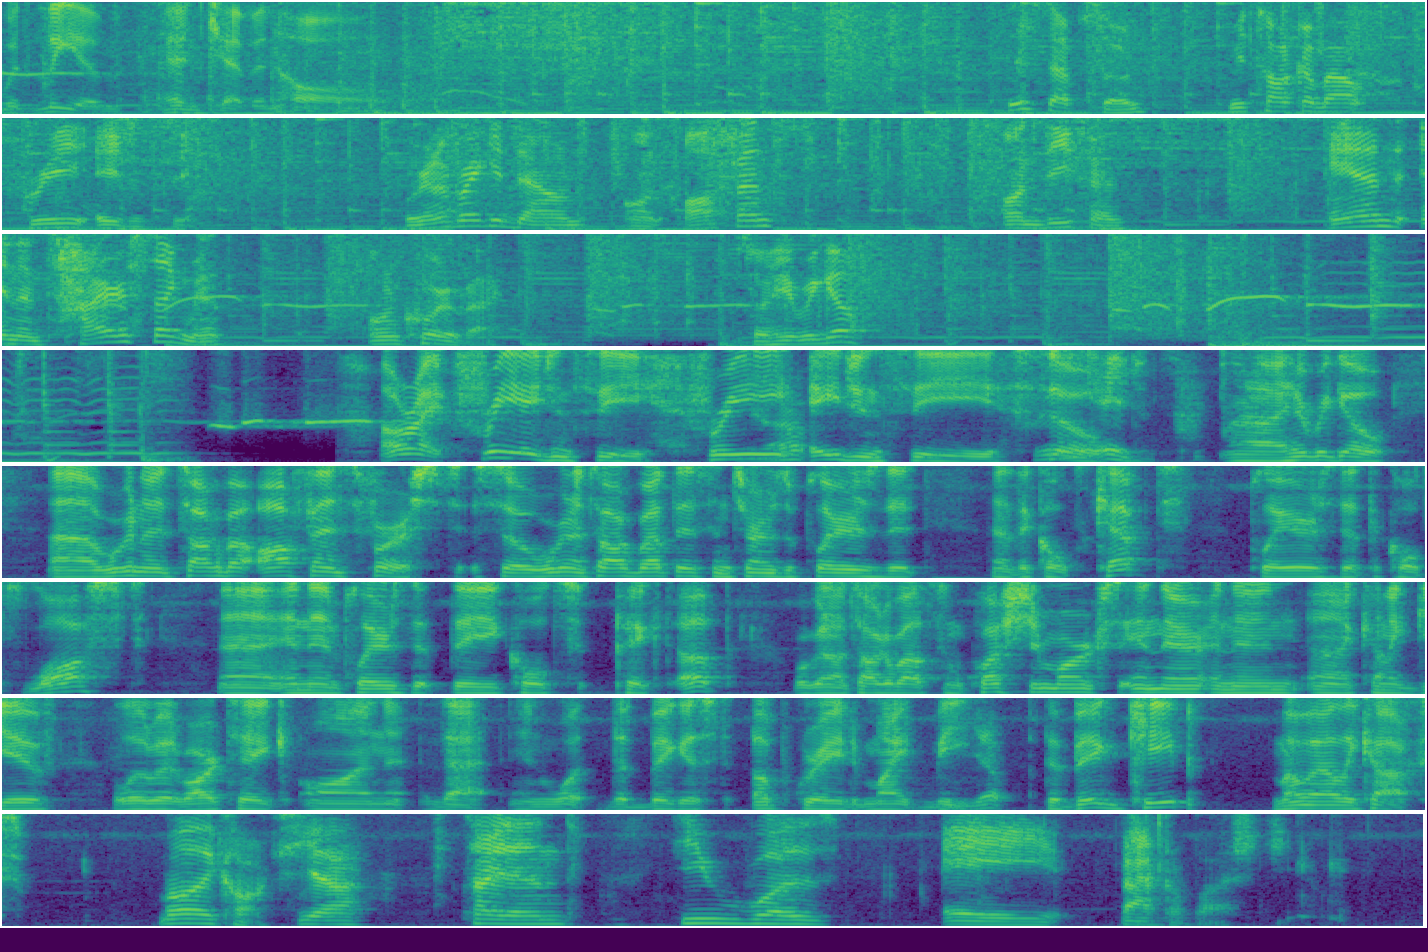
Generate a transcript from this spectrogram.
with Liam and Kevin Hall. This episode, we talk about free agency. We're going to break it down on offense, on defense, and an entire segment on quarterback. So here we go. All right, free agency, free Yeah. agency. so agency. uh, here we go. Uh, we're going to talk about offense first. So we're going to talk about this in terms of players that uh, the Colts kept, players that the Colts lost, uh, and then players that the Colts picked up. We're going to talk about some question marks in there, and then uh, kind of give a little bit of our take on that and what the biggest upgrade might be. Yep. The big keep, Mo Alie-Cox. Molly Cox, yeah. Tight end. He was a backup last year.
